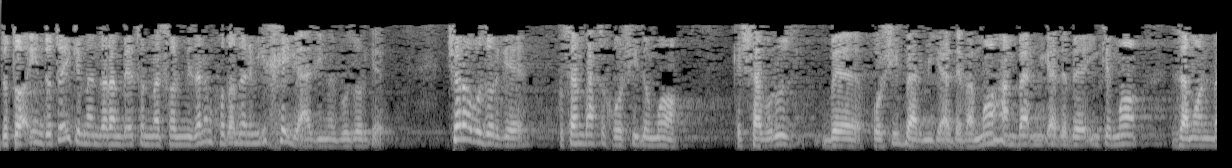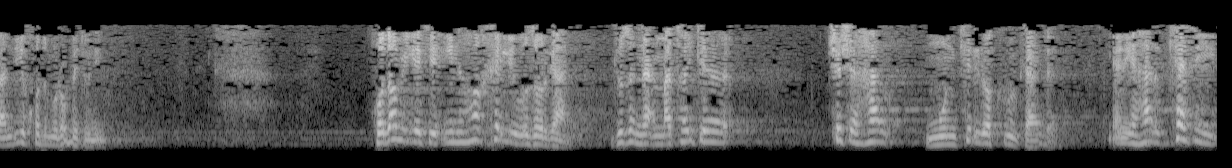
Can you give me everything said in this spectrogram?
دو تا این دو تایی که من دارم بهتون مثال می‌زنم خدا داره میگه خیلی عظیمه بزرگه. چرا بزرگه؟ خصوصا بحث خورشید و ماه که شب و روز به خورشید برمیگرده و ماه هم برمیگرده به اینکه ما زمانبندی خودمون رو بدونیم. خدا میگه که اینها خیلی بزرگن. جز نعمت هایی که چش هر منکری را کور کرده. یعنی هر کسی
